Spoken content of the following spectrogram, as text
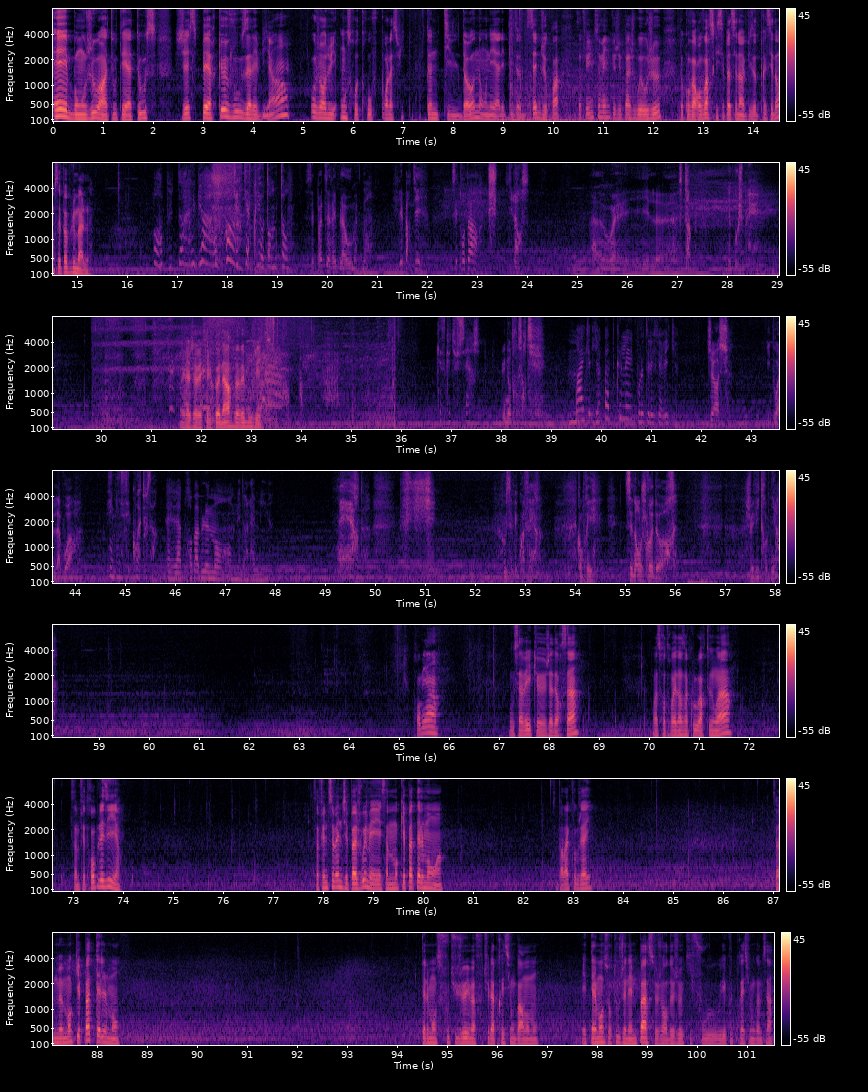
Et bonjour à toutes et à tous, j'espère que vous allez bien. Aujourd'hui on se retrouve pour la suite d'Until Dawn, on est à l'épisode 7 je crois. Ça fait une semaine que j'ai pas joué au jeu, donc on va revoir ce qui s'est passé dans l'épisode précédent, c'est pas plus mal. Oh putain les gars, enfin Qu'est-ce qui a pris autant de temps? Pas terrible là-haut maintenant. Il est parti. C'est trop tard. Chut, silence. Ah ouais, il... euh, Stop. Ne bouge plus. Et là j'avais fait le connard, j'avais bougé. Qu'est-ce que tu cherches? Une autre sortie. Mike, y a pas de clé pour le téléphérique. Josh, il doit l'avoir. Amy, c'est quoi tout ça? Elle l'a probablement emmené dans la mine. Merde. Vous savez quoi faire. Compris C'est dangereux dehors. Je vais vite revenir. Trop bien. Vous savez que j'adore ça. On va se retrouver dans un couloir tout noir. Ça me fait trop plaisir. Ça fait une semaine j'ai pas joué, mais ça me manquait pas tellement. Hein. C'est par là qu'il faut que j'aille Ça ne me manquait pas tellement. Tellement ce foutu jeu, il m'a foutu la pression par moment. Et tellement surtout, je n'aime pas ce genre de jeu qui fout des coups de pression comme ça.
